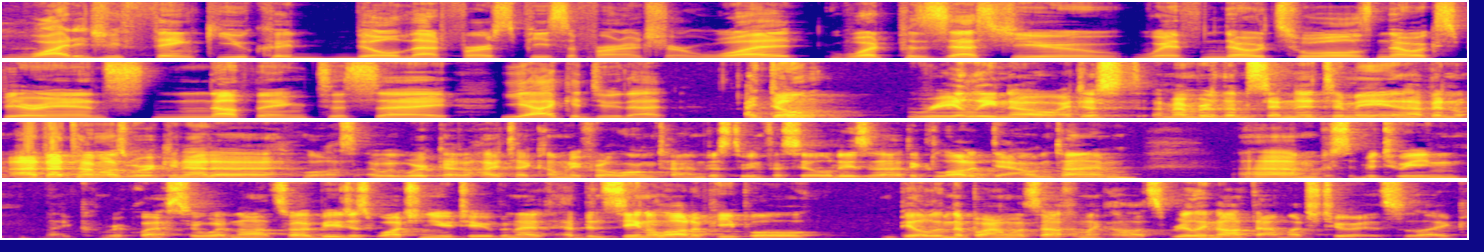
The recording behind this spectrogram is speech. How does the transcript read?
why did you think you could build that first piece of furniture? What what possessed you with no tools, no experience, nothing to say, yeah, I could do that? I don't really know. I just I remember them sending it to me, and I've been at that time I was working at a well, I worked at a high tech company for a long time, just doing facilities, and I had a lot of downtime, um, just in between like requests or whatnot. So I'd be just watching YouTube, and I had been seeing a lot of people building the barnwood stuff. I'm like, oh, it's really not that much to it. So like,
